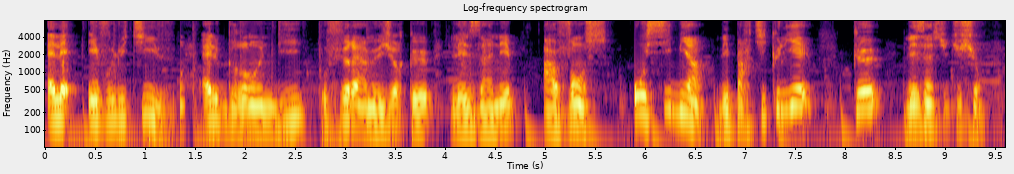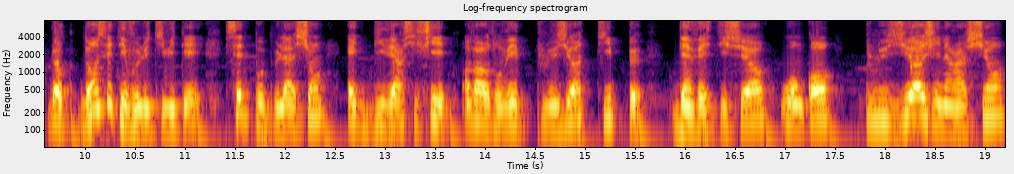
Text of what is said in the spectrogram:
elle est évolutive. Elle grandit au fur et à mesure que les années avancent. Aussi bien les particuliers que les institutions. Donc, dans cette évolutivité, cette population est diversifiée. On va retrouver plusieurs types d'investisseurs ou encore plusieurs générations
